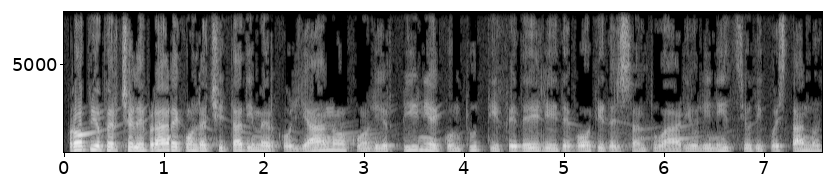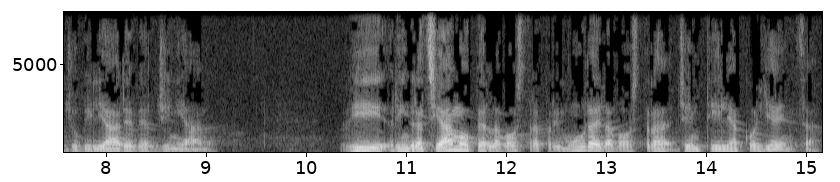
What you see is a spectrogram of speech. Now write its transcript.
proprio per celebrare con la città di Mercogliano, con l'Irpini e con tutti i fedeli e i devoti del santuario l'inizio di quest'anno giubiliare verginiano. Vi ringraziamo per la vostra premura e la vostra gentile accoglienza.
